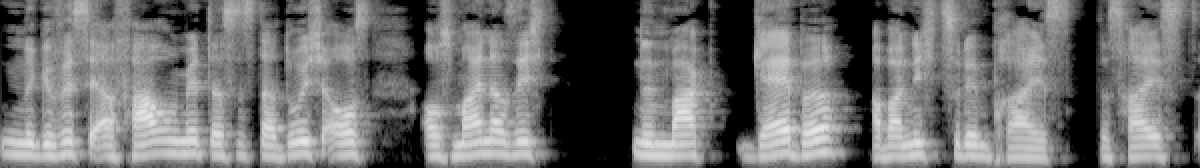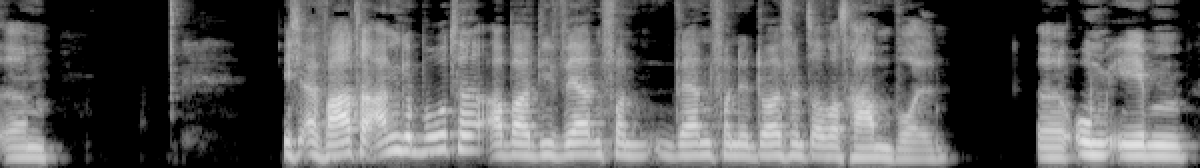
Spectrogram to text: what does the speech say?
eine gewisse Erfahrung mit, dass es da durchaus aus meiner Sicht einen Markt gäbe, aber nicht zu dem Preis. Das heißt, ähm, ich erwarte Angebote, aber die werden von, werden von den Dolphins auch was haben wollen, äh, um eben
